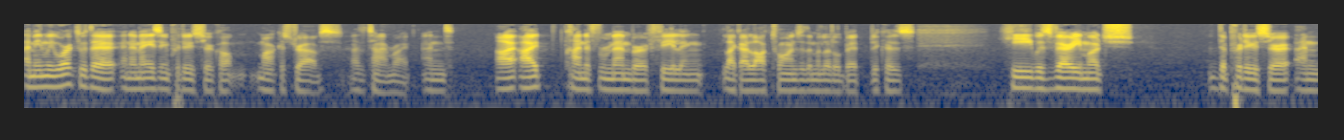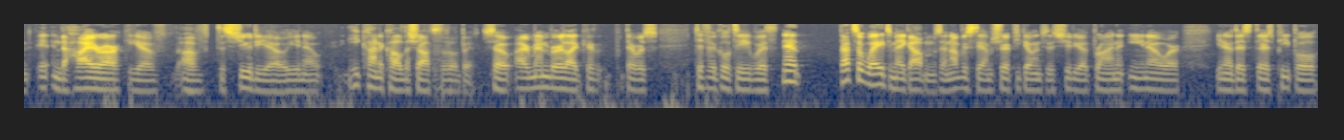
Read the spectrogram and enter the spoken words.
I mean, we worked with a, an amazing producer called Markus Dravs at the time, right? And I, I kind of remember feeling like I locked horns with him a little bit because he was very much the producer and in the hierarchy of, of the studio, you know, he kind of called the shots a little bit. So I remember like uh, there was difficulty with now that's a way to make albums and obviously I'm sure if you go into the studio with Brian Eno or you know there's there's people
